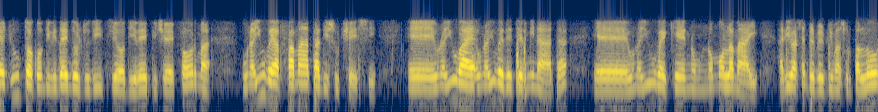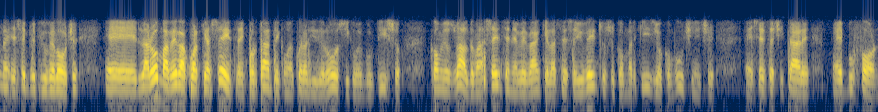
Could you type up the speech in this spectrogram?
aggiunto, condividendo il giudizio di Repice e Forma, una Juve affamata di successi, eh, una, Juve, una, Juve, determinata, eh, una Juve che non, non, molla mai, arriva sempre per prima sul pallone, è sempre più veloce. Eh, la Roma aveva qualche assenza importante come quella di De Rossi, come Burtisso, come Osvaldo, ma assenze ne aveva anche la stessa Juventus con Marchisio, con Vucinic, eh, senza citare eh, Buffon.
